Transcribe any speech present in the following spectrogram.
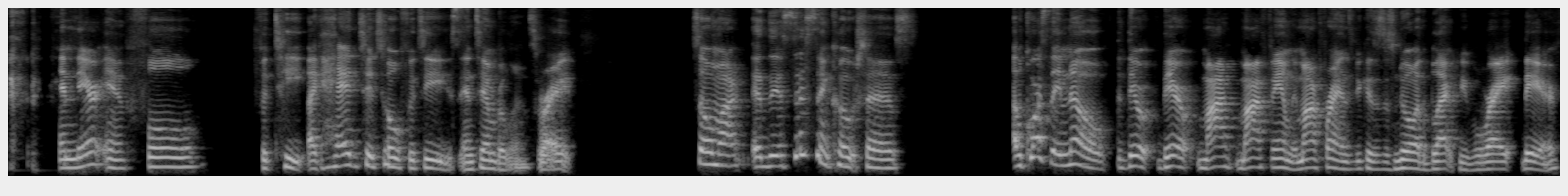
and they're in full fatigue, like head to toe fatigues and Timberlands, right? So my the assistant coach says, of course they know that they're they're my my family, my friends, because there's no other black people right there.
